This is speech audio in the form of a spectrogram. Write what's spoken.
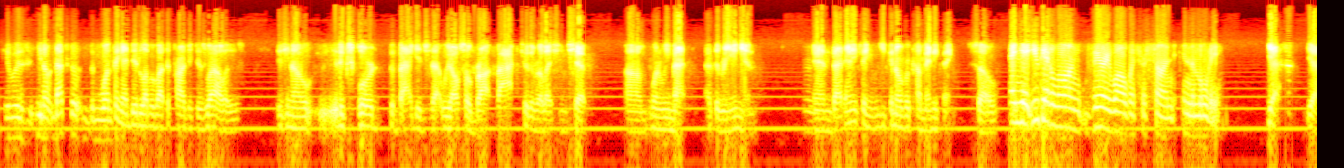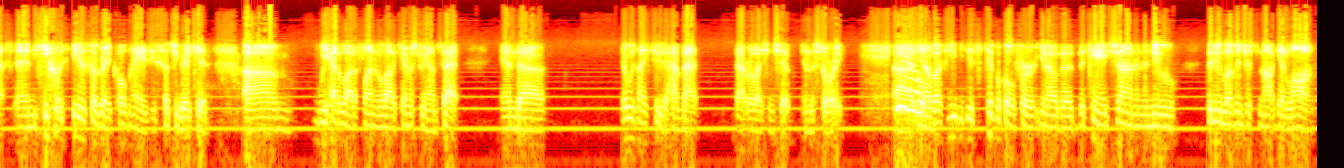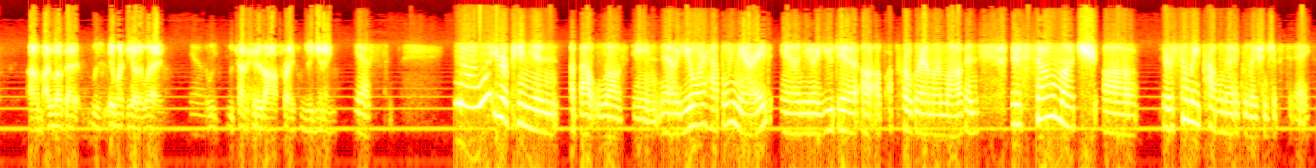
it was you know that's the the one thing I did love about the project as well is is you know it explored the baggage that we also brought back to the relationship um, when we met at the reunion, mm-hmm. and that anything you can overcome anything. So and yet you get along very well with her son in the movie. Yes, yes, and he was he was so great. Colton Hayes, he's such a great kid. Um, we had a lot of fun and a lot of chemistry on set, and uh, it was nice too to have that that relationship in the story. You know, uh, you know but it's typical for you know the the teenage son and the new the new love interest to not get along. Um, I love that it was it went the other way. Yeah, we we kind of hit it off right from the beginning. Yes. Now I want your opinion about love, Dean. Now, you are happily married, and you know you did a, a, a program on love, and there's so much. Uh, there are so many problematic relationships today.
